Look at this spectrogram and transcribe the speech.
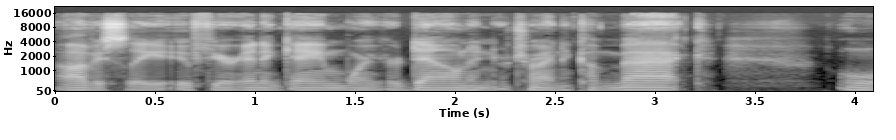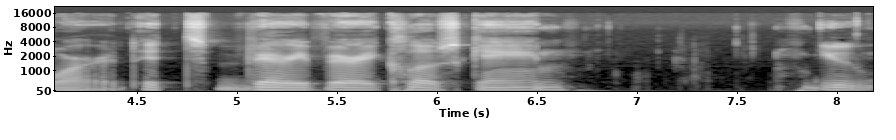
Obviously, if you're in a game where you're down and you're trying to come back, or it's very very close game, you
